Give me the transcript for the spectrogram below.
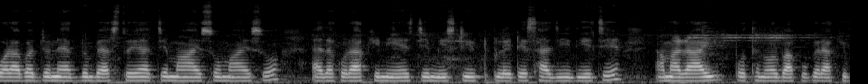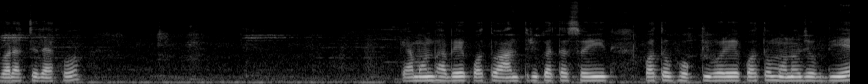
পরাবার জন্য একদম ব্যস্ত হয়ে আছে। মা এসো মা এসো। দেখো রাখি নিয়ে এসছে, মিষ্টি প্লেটে সাজিয়ে দিয়েছে। আমার রাই প্রথমে ওর বাপুকে রাখি পড়াচ্ছে, দেখো। কেমনভাবে কত আন্তরিকতার সহিত, কত ভক্তি ভরে, কত মনোযোগ দিয়ে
